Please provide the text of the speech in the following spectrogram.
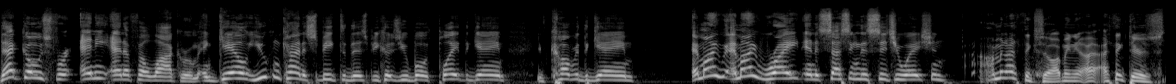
That goes for any NFL locker room. And Gail, you can kind of speak to this because you both played the game, you've covered the game. Am I am I right in assessing this situation? I mean, I think so. I mean, I, I think there's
